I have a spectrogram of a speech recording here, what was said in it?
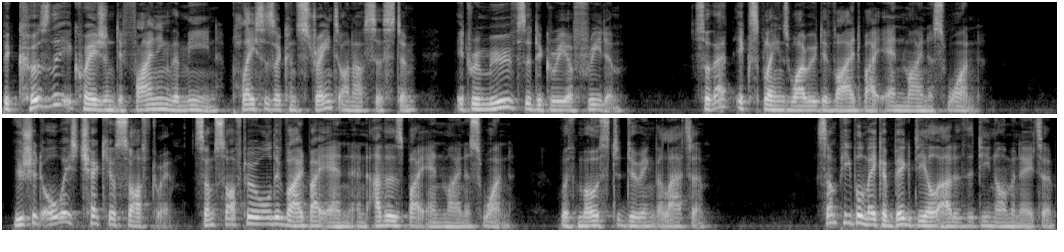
Because the equation defining the mean places a constraint on our system, it removes a degree of freedom. So that explains why we divide by n minus 1. You should always check your software. Some software will divide by n and others by n minus 1, with most doing the latter. Some people make a big deal out of the denominator.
